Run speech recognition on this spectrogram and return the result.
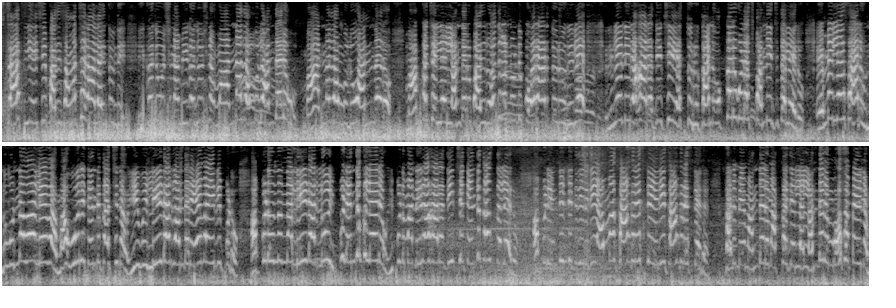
స్టార్ట్ చేసి పది సంవత్సరాలు అవుతుంది ఇక చూసినాం ఇక చూసినాం మా అన్నదమ్ములు అందరూ మా అన్నదమ్ములు అందరూ మా అక్క చెల్లెళ్ళు అందరూ పది రోజుల నుండి పోరాడుతున్నారు రిలే రిలే నిరాహార దీక్ష చేస్తున్నారు కానీ ఒక్కరు కూడా స్పందించలేరు ఎమ్మెల్యే సారు నువ్వు ఉన్నావా లేవా మా ఊరికి ఎందుకు వచ్చినావు ఈ లీడర్లు అందరూ ఏమైంది ఇప్పుడు అప్పుడు ఉన్న లీడర్లు ఇప్పుడు ఎందుకు లేరు ఇప్పుడు మా నిరాహార దీక్షకి ఎందుకు వస్తలేరు అప్పుడు ఇంటింటికి తిరిగి అమ్మ కాంగ్రెస్ ఇది కాంగ్రెస్ కానీ మేము అందరం అక్క చెల్లెళ్ళు అందరం మోసపోయినాం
